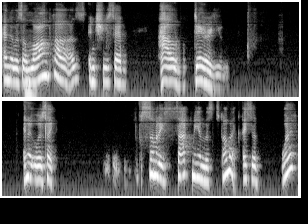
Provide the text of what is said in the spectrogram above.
And there was a hmm. long pause. And she said, How dare you? And it was like somebody socked me in the stomach. I said, What?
